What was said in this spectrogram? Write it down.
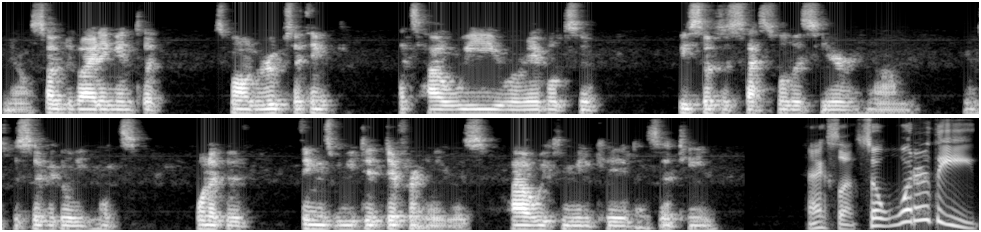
you know, subdividing into small groups, I think that's how we were able to be so successful this year. Um, specifically, that's one of the things we did differently was how we communicated as a team. Excellent. So, what are the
